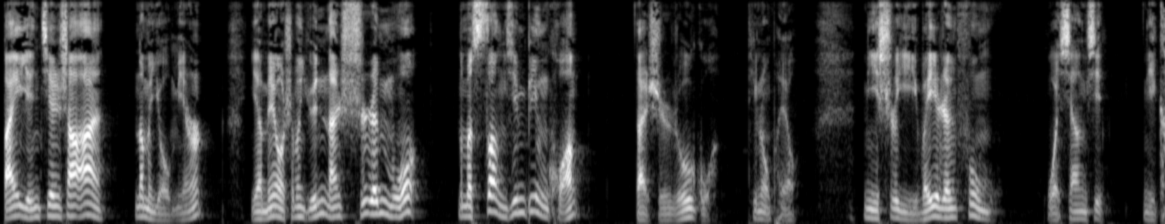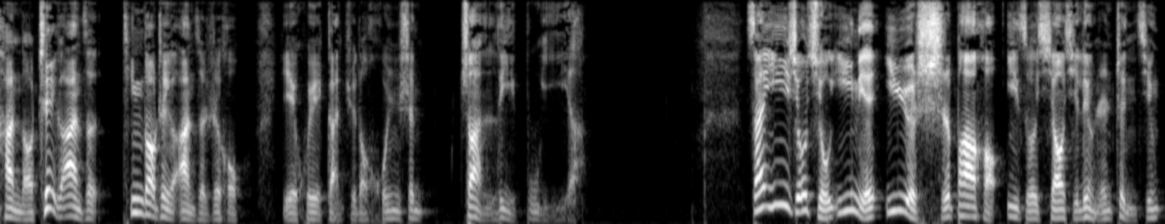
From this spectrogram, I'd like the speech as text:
白银奸杀案那么有名，也没有什么云南食人魔那么丧心病狂，但是如果听众朋友你是以为人父母，我相信你看到这个案子、听到这个案子之后，也会感觉到浑身战栗不已呀。在一九九一年一月十八号，一则消息令人震惊：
